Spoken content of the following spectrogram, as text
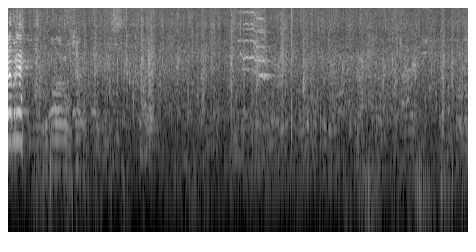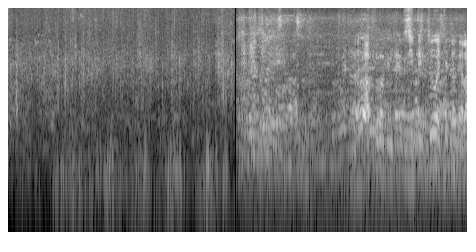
ಕಡೆ ಬರ್ರಿ ಹಾಕ್ಕೋಕ್ಕಿಂತ ಹೆಚ್ಚು ಹಚ್ಚಿದ್ದು ಎಲ್ಲ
